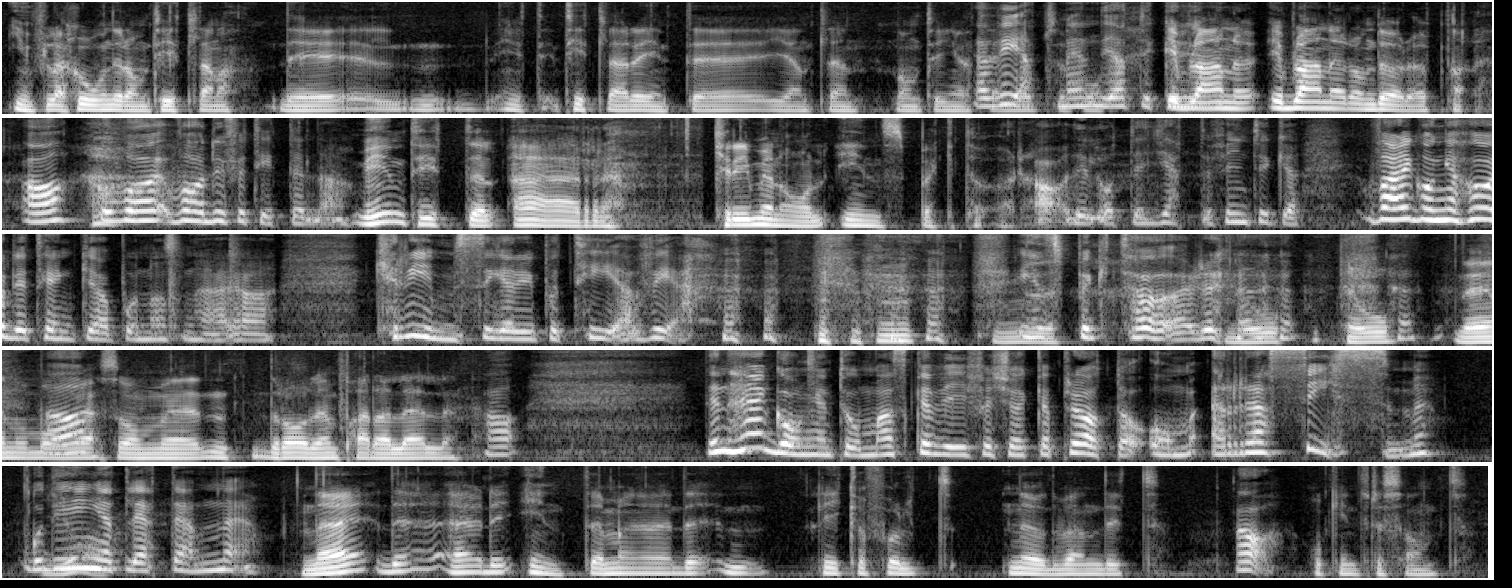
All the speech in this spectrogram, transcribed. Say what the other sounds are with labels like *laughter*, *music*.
Inflation i de titlarna. Det, titlar är inte egentligen någonting jag Jag vet, men jag tycker- Ibland, ibland är de dörröppnare. Ja, och vad, vad har du för titel då? Min titel är kriminalinspektör. Ja, det låter jättefint tycker jag. Varje gång jag hör det tänker jag på någon sån här uh, krimserie på tv. *laughs* Inspektör. Jo, jo, det är nog många Ja. som eh, drar den parallellen. Ja. Den här gången Thomas ska vi försöka prata om rasism. Och det är Ja. inget lätt ämne. Nej, det är det inte, men det är lika fullt nödvändigt Ja. och intressant.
